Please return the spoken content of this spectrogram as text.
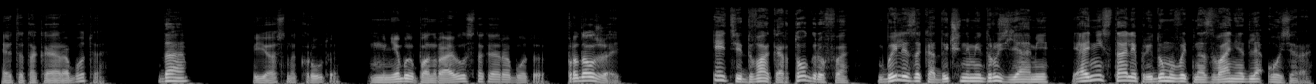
Это такая работа? Да. Ясно, круто. Мне бы понравилась такая работа. Продолжай. Эти два картографа были закадычными друзьями, и они стали придумывать название для озера.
